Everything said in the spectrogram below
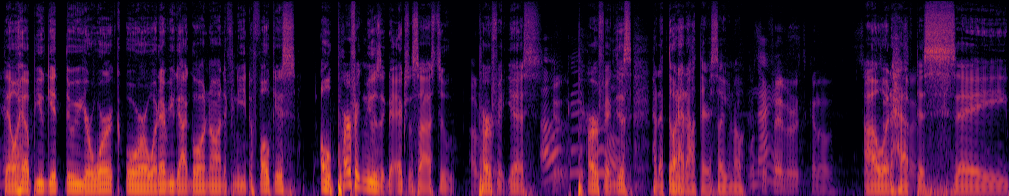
They'll help you get through your work or whatever you got going on if you need to focus. Oh, perfect music to exercise to. Oh, really? Perfect. Yes. Oh, okay. Perfect. cool. Just had to throw that out there so you know. What's Nice. your favorite kind of? I would have to say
